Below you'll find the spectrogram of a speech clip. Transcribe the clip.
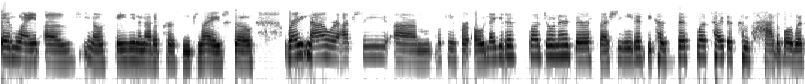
in light of you know saving another person's life. So, right now we're actually um, looking for O negative blood donors. They're especially needed because this blood type is compatible with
